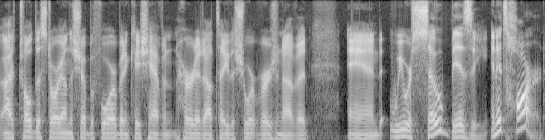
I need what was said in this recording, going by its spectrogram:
I've told this story on the show before, but in case you haven't heard it, I'll tell you the short version of it. And we were so busy, and it's hard.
